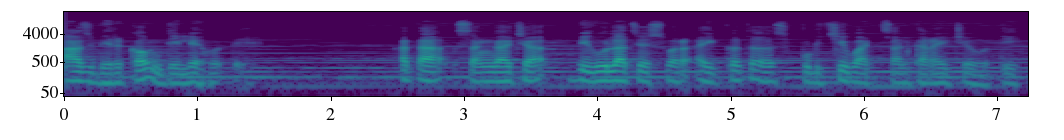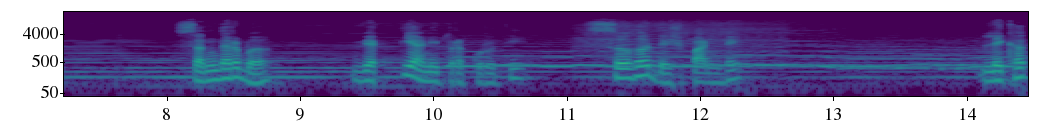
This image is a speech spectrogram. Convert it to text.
आज भिरकावून दिले होते. आता संघाच्या बिगुलाचे स्वर ऐकतच पुढची वाटचाल करायची होती. संदर्भ व्यक्ती आणि प्रकृती सह देशपांडे लेखक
